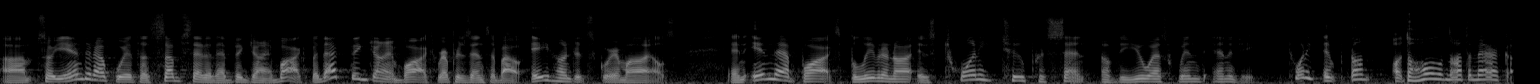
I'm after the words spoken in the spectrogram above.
Um, so you ended up with a subset of that big giant box, but that big giant box represents about 800 square miles. And in that box, believe it or not, is 22% of the U.S. wind energy. 20, and, uh, uh, the whole of North America.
